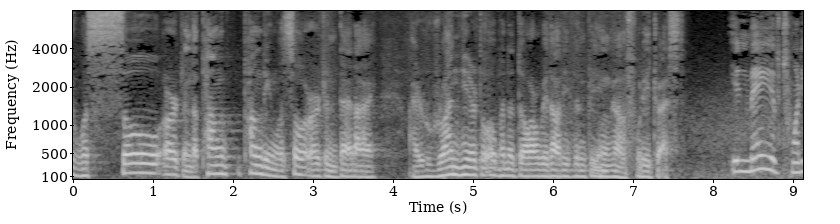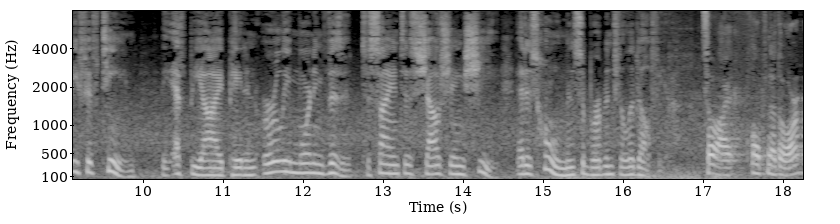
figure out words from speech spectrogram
It was so urgent, the pound, pounding was so urgent that I, I run here to open the door without even being uh, fully dressed. In May of 2015, the FBI paid an early morning visit to scientist Xiaoxing Xi at his home in suburban Philadelphia. So I opened the door,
